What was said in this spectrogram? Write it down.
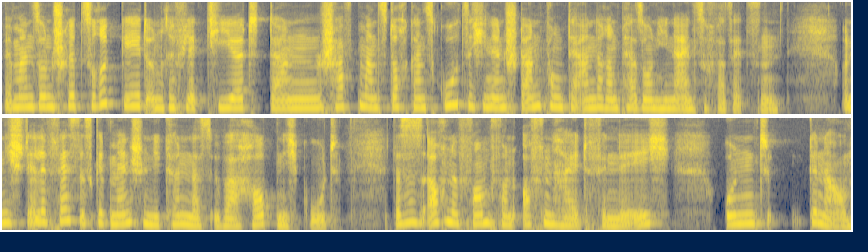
wenn man so einen Schritt zurückgeht und reflektiert, dann schafft man es doch ganz gut, sich in den Standpunkt der anderen Person hineinzuversetzen. Und ich stelle fest, es gibt Menschen, die können das überhaupt nicht gut. Das ist auch eine Form von Offenheit, finde ich. Und genau.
